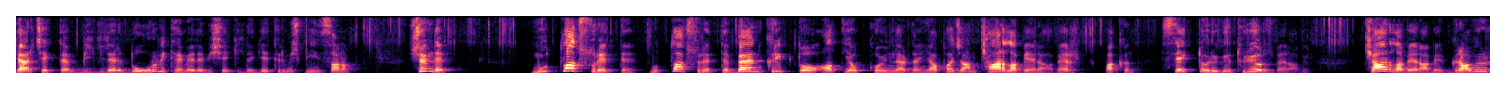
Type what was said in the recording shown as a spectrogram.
gerçekten bilgileri doğru bir temele bir şekilde getirmiş bir insanım. Şimdi mutlak surette mutlak surette ben kripto altyapı coinlerden yapacağım karla beraber bakın sektörü götürüyoruz beraber. Karla beraber gravür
